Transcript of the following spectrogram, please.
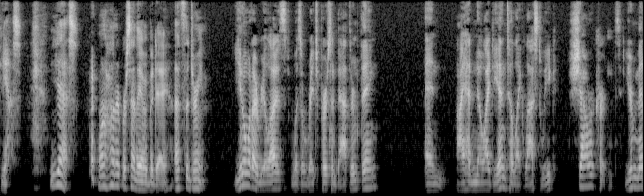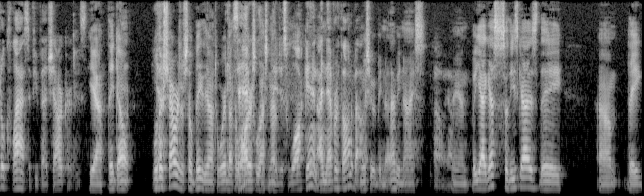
yes. Yes. 100% they have a bidet. That's the dream. You know what I realized was a rich person bathroom thing, and I had no idea until like last week. Shower curtains. You're middle class if you've had shower curtains. Yeah, they don't. Well, Yeah. their showers are so big they don't have to worry about the water Exactly. splashing They just walk in. I never thought about Wish it. it would be that'd be nice, Oh yeah. man. But yeah, I guess so. These guys they, um, they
